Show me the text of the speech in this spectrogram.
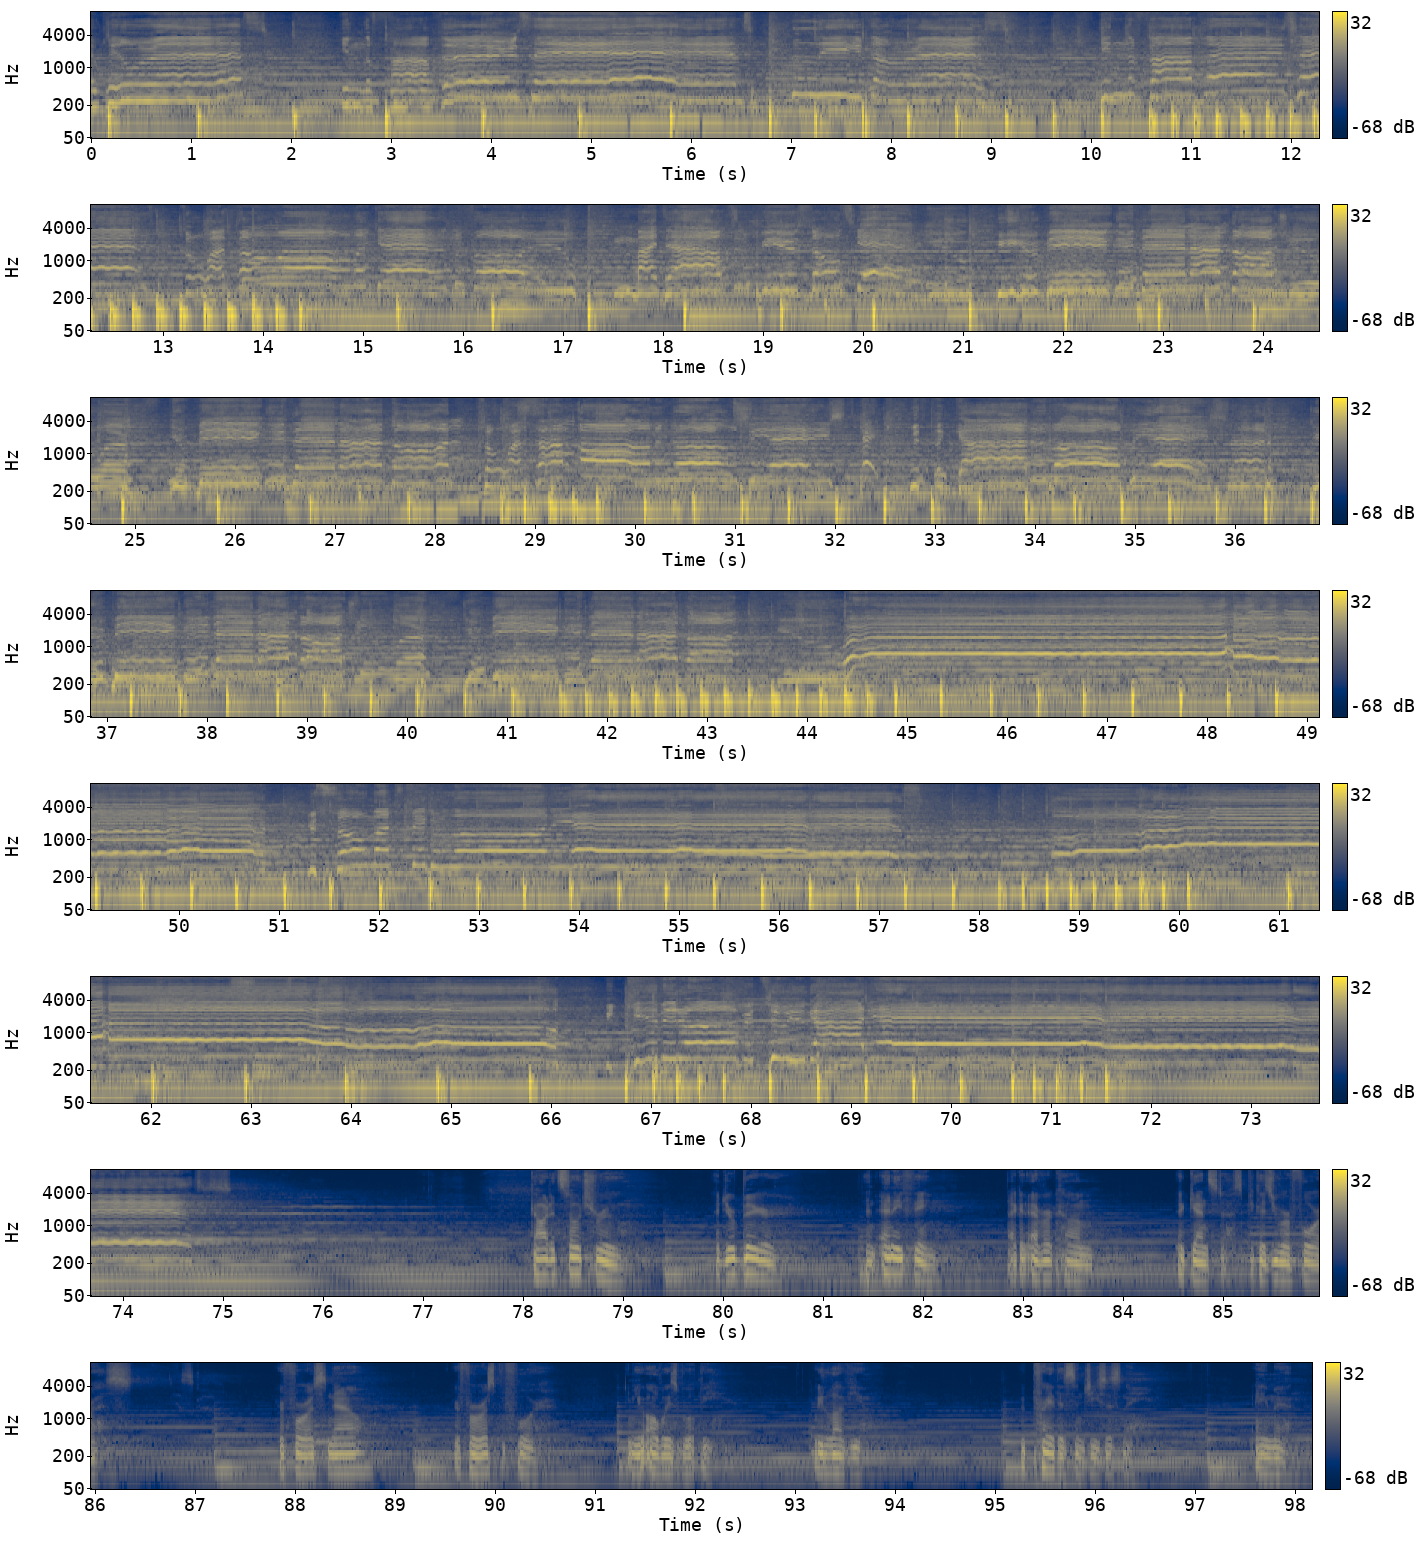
I will rest in the Father's hands. So true that you're bigger than anything that could ever come against us because you are for us. You're for us now, you're for us before, and you always will be. We love you. We pray this in Jesus' name. Amen.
